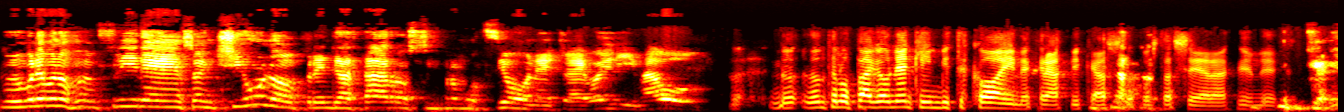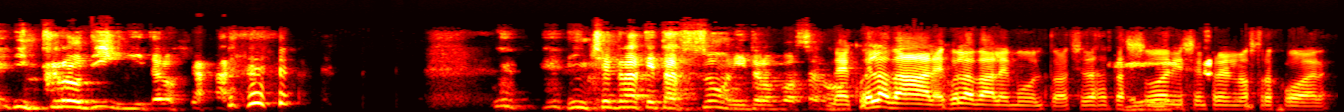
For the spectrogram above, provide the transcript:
lo volevano offrire so, in C1 prende a Tarros in promozione, cioè voglio dire, ma oh. No, non te lo pagano neanche in bitcoin, Krapica, no. dopo stasera. Quindi... In crodini te lo pagano. in cedrate tassoni te lo possono. Beh, quella vale, quella vale molto. Cedrate tassoni, sempre nel nostro cuore.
